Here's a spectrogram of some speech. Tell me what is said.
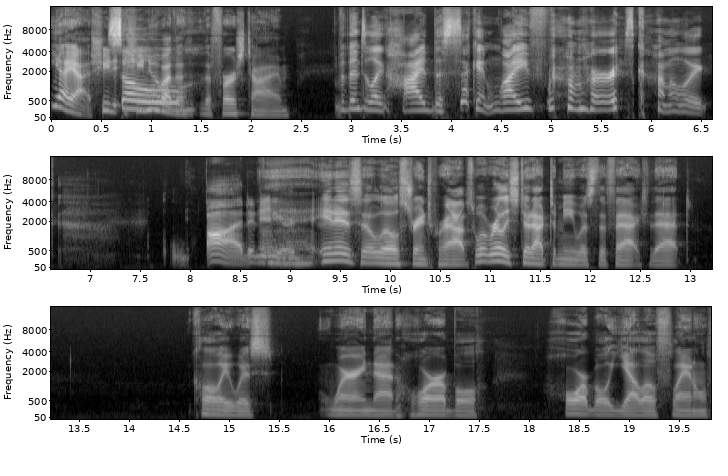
yeah, yeah. She she knew about the the first time. But then to like hide the second wife from her is kind of like odd and weird. Eh, It is a little strange, perhaps. What really stood out to me was the fact that Chloe was wearing that horrible, horrible yellow flannel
